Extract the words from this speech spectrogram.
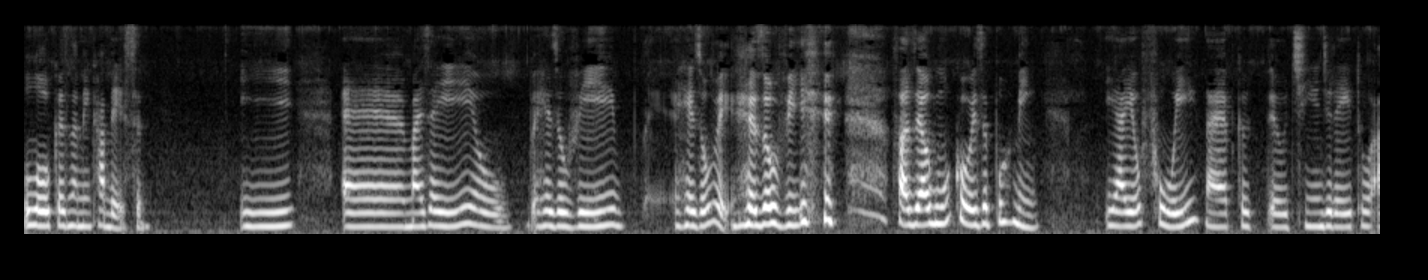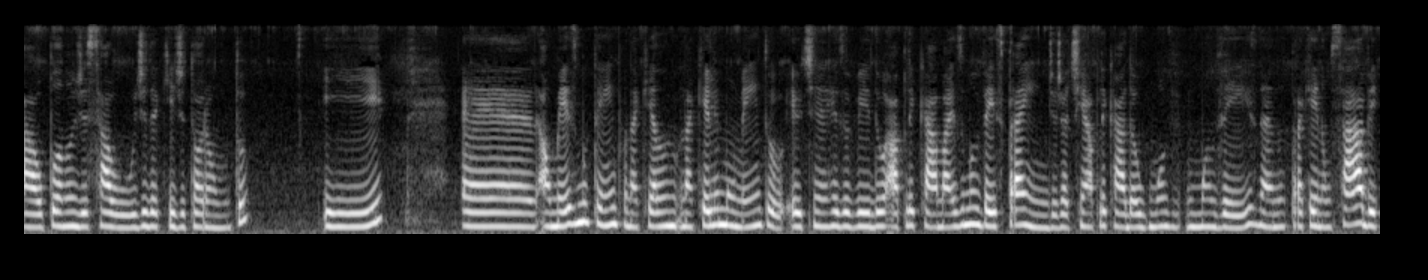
loucas na minha cabeça. E, é, mas aí eu resolvi resolver, resolvi fazer alguma coisa por mim. E aí eu fui, na época eu tinha direito ao plano de saúde daqui de Toronto. E é, ao mesmo tempo, naquele, naquele momento, eu tinha resolvido aplicar mais uma vez para a Índia. Já tinha aplicado alguma uma vez, né? Para quem não sabe,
